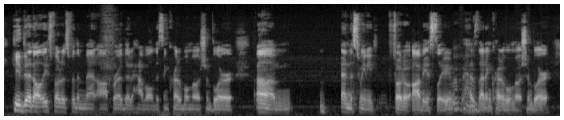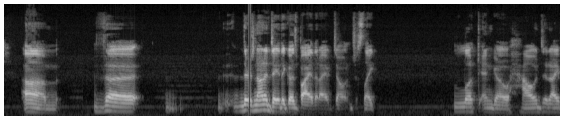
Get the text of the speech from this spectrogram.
he did all these photos for the Met Opera that have all this incredible motion blur. Um, and the Sweeney photo obviously has that incredible motion blur. Um, the there's not a day that goes by that I don't just like look and go, how did I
